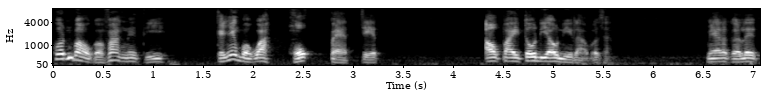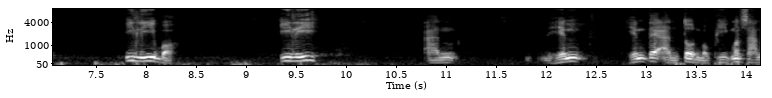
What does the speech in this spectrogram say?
คนเบากับฟังในตีแกยังบอกว่าหกแปดเจ็ดเอาไปตัวเดียวนี่แหละว่าสันแม่แล้วก็เลยอีลีบอกอีลีอันเห็นเห็นแต่อันต้นบอกพีกมันสั่น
